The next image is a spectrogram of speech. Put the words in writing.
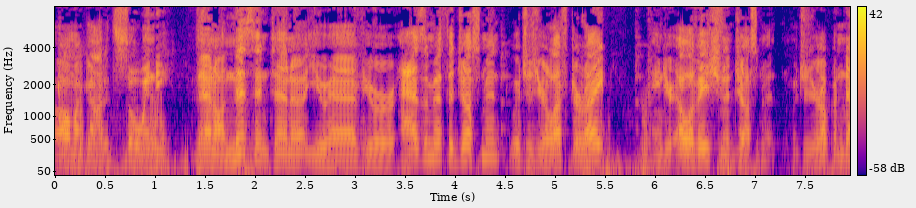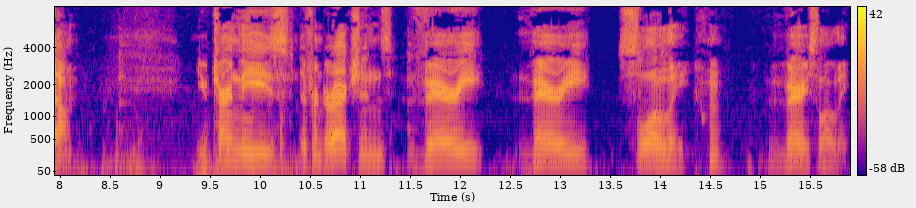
oh my God, it's so windy. Then on this antenna, you have your azimuth adjustment, which is your left to right, and your elevation adjustment, which is your up and down. You turn these different directions very, very slowly. very slowly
